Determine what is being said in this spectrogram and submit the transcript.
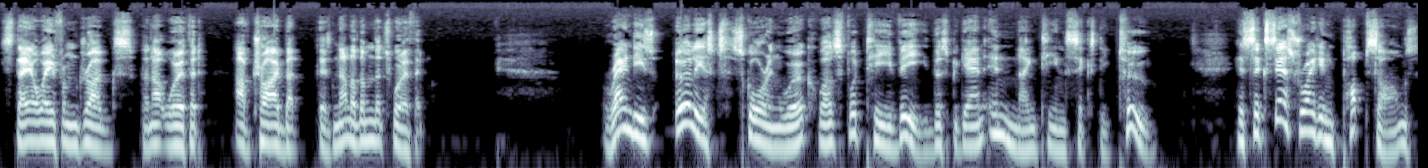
Stay away from drugs. They're not worth it. I've tried, but there's none of them that's worth it. Randy's earliest scoring work was for TV. This began in 1962. His success writing pop songs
